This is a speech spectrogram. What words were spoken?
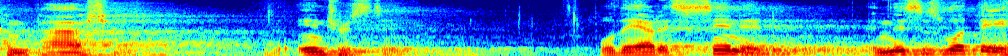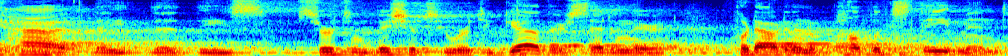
compassion. Interesting. Well, they had a synod, and this is what they had. They, the, these certain bishops who were together said in their, put out in a public statement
